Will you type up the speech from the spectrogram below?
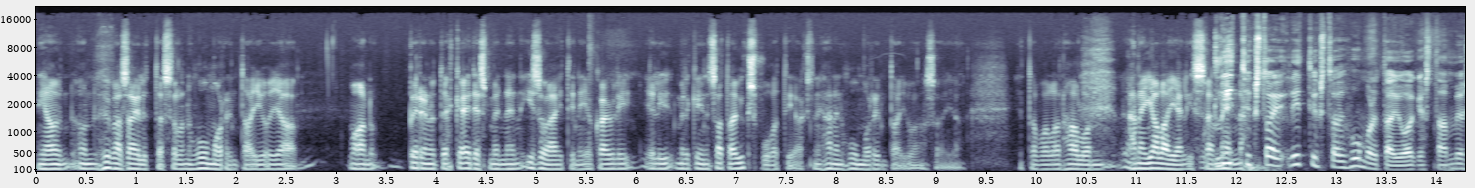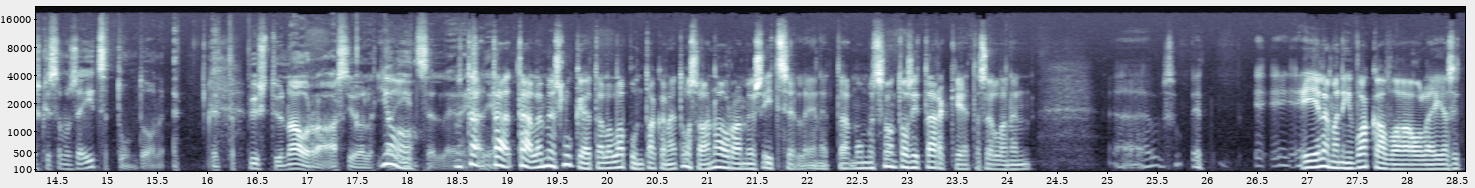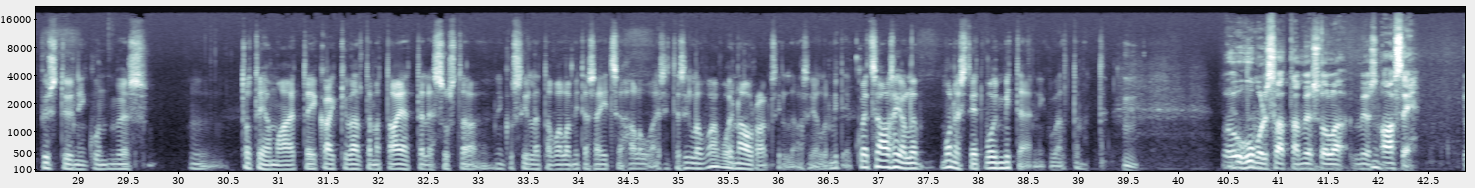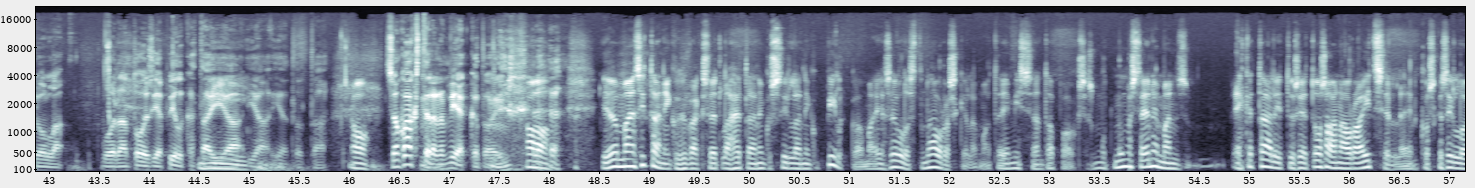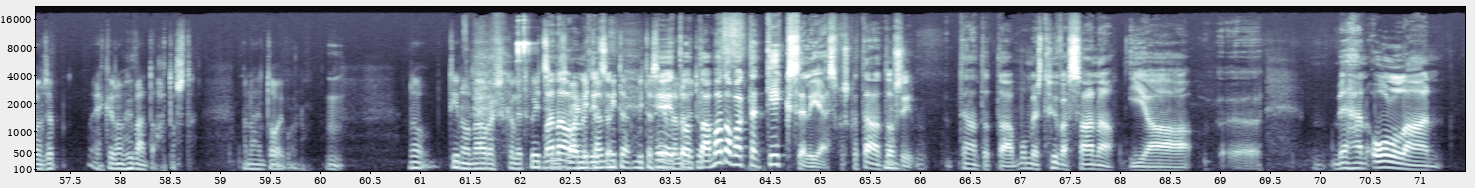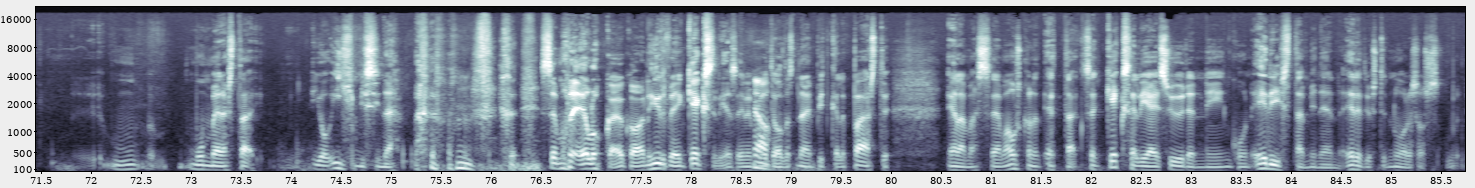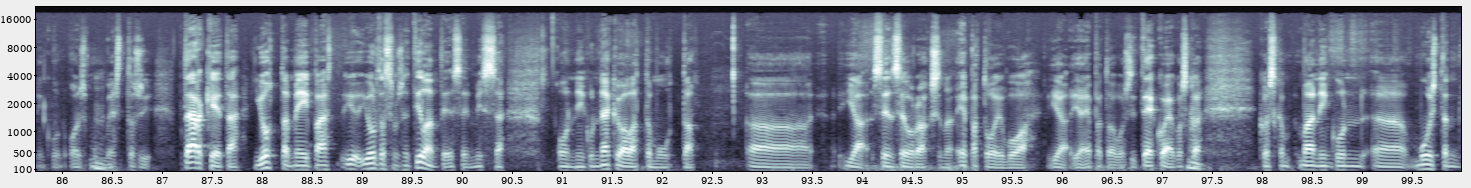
niin on, on hyvä säilyttää sellainen huumorintaju ja mä oon perinyt ehkä edesmenneen isoäitini, joka yli, eli melkein 101-vuotiaaksi, niin hänen huumorintajuansa ja, ja tavallaan haluan hänen jalanjäljissään mennä. Liittyykö toi, liittyykö toi huumorintaju oikeastaan myöskin semmoiseen itsetuntoon, että että pystyy nauraa asioille Joo. tai itselleen. No tä, niin? tä, täällä myös lukee täällä lapun takana, että osaa nauraa myös itselleen. Että mun mielestä se on tosi tärkeää, että sellainen, äh, että ei elämä niin vakavaa ole ja sitten pystyy niin kuin myös toteamaan, että ei kaikki välttämättä ajattele susta niin kuin sillä tavalla, mitä sä itse haluaisit. Ja silloin vaan voi nauraa sille asialle. Kun et sä asialle monesti et voi mitään niin kuin välttämättä. Hmm. Huumori saattaa myös olla myös hmm. ase, jolla voidaan toisia pilkata niin. ja, ja, ja tota, oh. se on kaksiteräinen mm. miekka toi. Oh. Ja mä en sitä niin hyväksy, että lähdetään niin sillä niin pilkkaamaan ja sellaista nauraskelemaan, että ei missään tapauksessa. Mutta mun mielestä enemmän, ehkä tämä liittyy siihen, että osaa nauraa itselleen, koska silloin se ehkä se on hyvän tahtosta. Mä näin toivon. Mm. No Tino naureskelet vitsillä, mitä, itse. mitä, mitä siellä Hei, tota, Mä otan vaikka tämän kekseliäs, koska tämä on tosi, mm. tämä on tota, mun mielestä hyvä sana ja äh, mehän ollaan mun mielestä jo ihmisinä hmm. semmoinen elukka, joka on hirveän kekseliä, se ei muuten oltaisi näin pitkälle päästy elämässä. Ja mä uskon, että sen kekseliäisyyden niin kuin edistäminen, erityisesti nuorisossa, niin kuin olisi mun hmm. mielestä tosi tärkeää, jotta me ei päästä, jouduta sellaiseen tilanteeseen, missä on niin kuin näköalattomuutta – ja sen seurauksena epätoivoa ja, ja epätoivoisia tekoja, koska, mm. koska mä niin kuin, äh, muistan,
